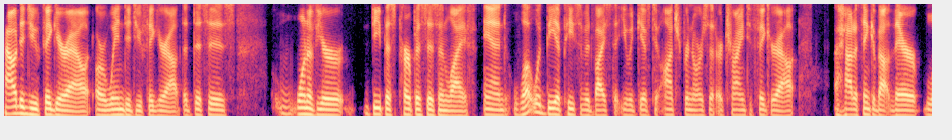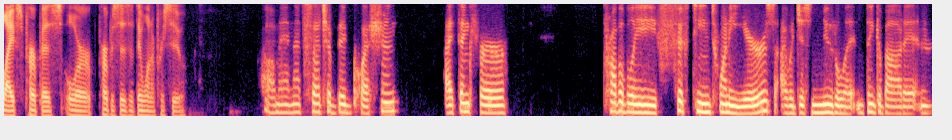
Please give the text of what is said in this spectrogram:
how did you figure out, or when did you figure out that this is one of your deepest purposes in life? And what would be a piece of advice that you would give to entrepreneurs that are trying to figure out how to think about their life's purpose or purposes that they want to pursue? Oh man, that's such a big question. I think for probably 15 20 years i would just noodle it and think about it and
